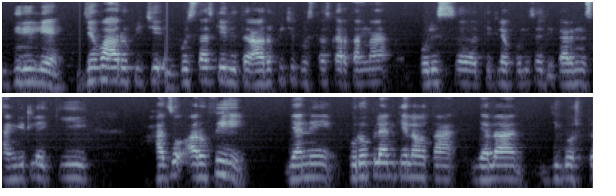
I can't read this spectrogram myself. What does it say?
दिलेली आहे. जेव्हा आरोपीची पूछताछ केली तर आरोपीची पूछताछ करताना पोलीस तिथल्या पोलीस अधिकाऱ्यांनी सांगितले की हा जो आरोपी आहे याने पूर्व प्लॅन केला होता. याला जी गोष्ट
